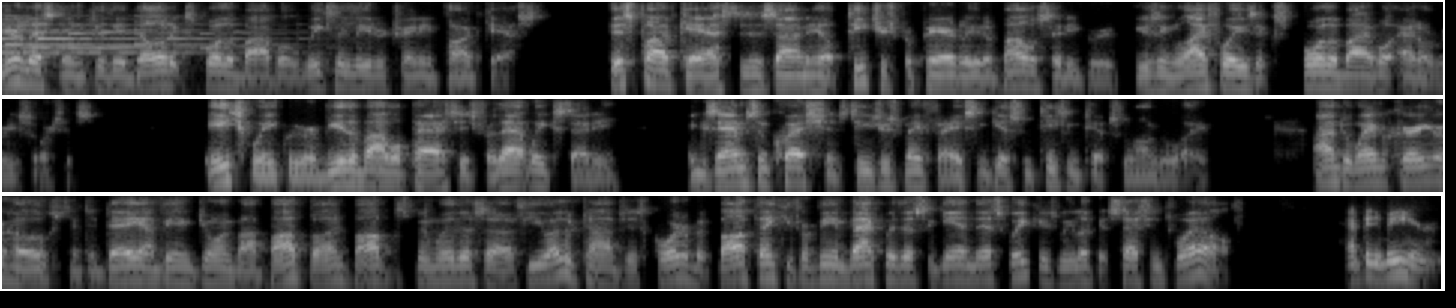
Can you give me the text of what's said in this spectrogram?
You're listening to the Adult Explore the Bible Weekly Leader Training Podcast. This podcast is designed to help teachers prepare to lead a Bible study group using Lifeway's Explore the Bible adult resources. Each week, we review the Bible passage for that week's study, examine some questions teachers may face, and give some teaching tips along the way. I'm Dwayne McCrary, your host, and today I'm being joined by Bob Bunn. Bob's been with us a few other times this quarter, but Bob, thank you for being back with us again this week as we look at session 12. Happy to be here.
